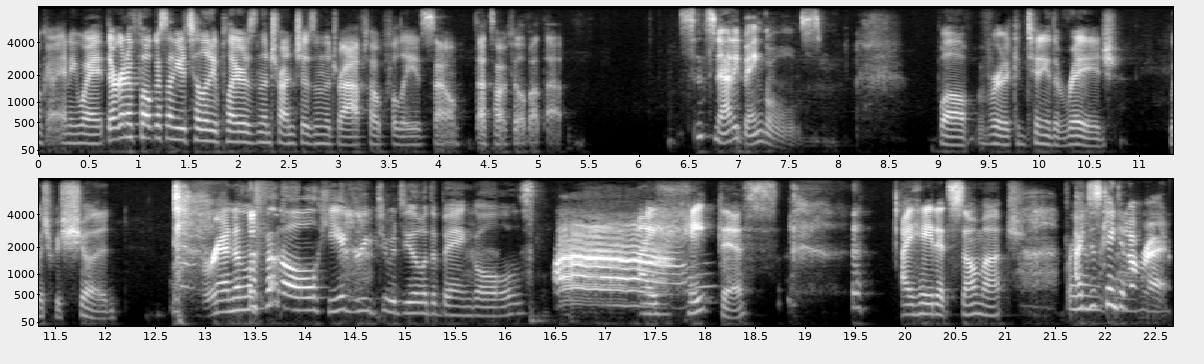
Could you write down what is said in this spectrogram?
Okay, anyway, they're going to focus on utility players in the trenches in the draft, hopefully. So that's how I feel about that. Cincinnati Bengals. Well, if we're to continue the rage, which we should. Brandon LaFell, he agreed to a deal with the Bengals. I hate this. I hate it so much. I just can't get over it.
